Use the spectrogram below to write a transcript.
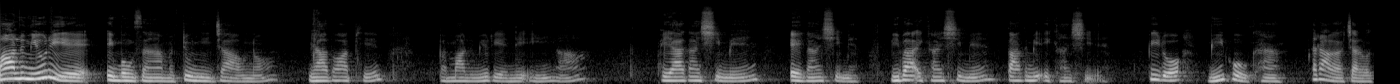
မာလူမျိုးတွေရဲ့အိမ်ပုံစံကမတူညီကြအောင်နော်များသောအားဖြင့်ဗမာလူမျိုးတွေရဲ့နေအိမ်ဟာဖျားခန်းရှိမယ်ဧကန်ရှိမယ်မိဘအိမ်ခန်းရှိမယ်သားသမီးအိမ်ခန်းရှိတယ်ပြီးတော့မိဖို့ခန်းအဲ့ဒါကကြတော့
